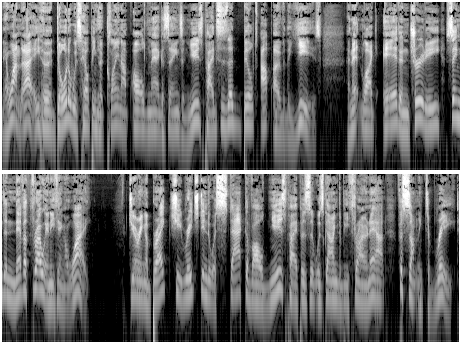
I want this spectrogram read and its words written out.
Now, one day, her daughter was helping her clean up old magazines and newspapers that had built up over the years. Annette, like Ed and Trudy, seemed to never throw anything away. During a break, she reached into a stack of old newspapers that was going to be thrown out for something to read.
